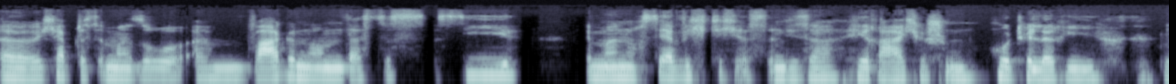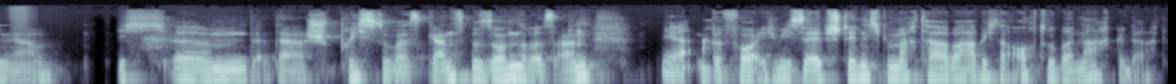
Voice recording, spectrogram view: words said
äh, ich habe das immer so ähm, wahrgenommen, dass das sie immer noch sehr wichtig ist in dieser hierarchischen Hotellerie. Ja, ich, ähm, da, da sprichst du was ganz Besonderes an. Ja. Bevor ich mich selbstständig gemacht habe, habe ich da auch drüber nachgedacht.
